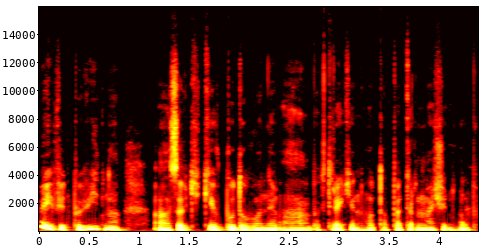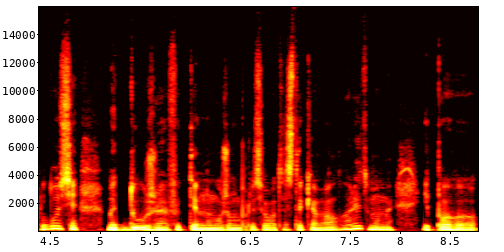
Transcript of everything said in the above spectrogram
Ну і відповідно, завдяки вбудованим бектрекінгу та паттерн-мечінгу у ми дуже ефективно можемо працювати з такими алгоритмами і по,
